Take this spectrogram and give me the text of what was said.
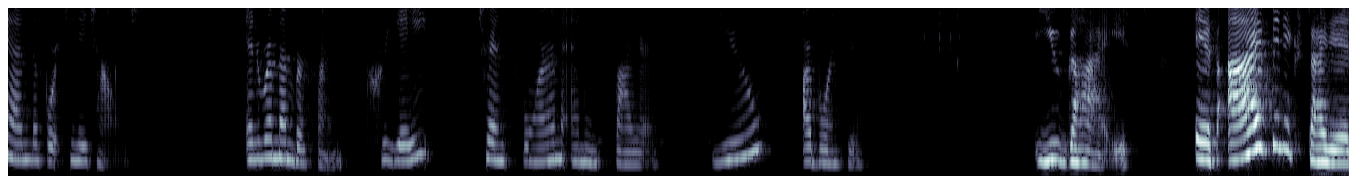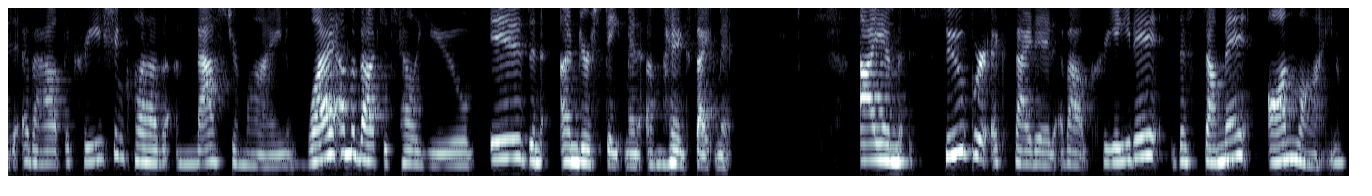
and the 14 day challenge. And remember, friends, create, transform, and inspire. You are born to. You guys, if I've been excited about the Creation Club Mastermind, what I'm about to tell you is an understatement of my excitement. I am super excited about Create It, the summit online,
